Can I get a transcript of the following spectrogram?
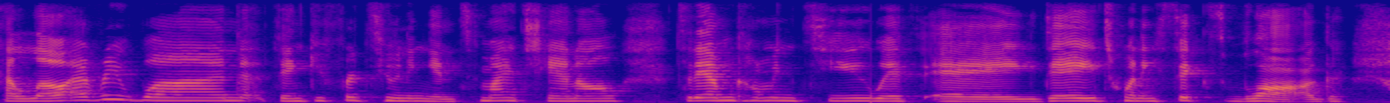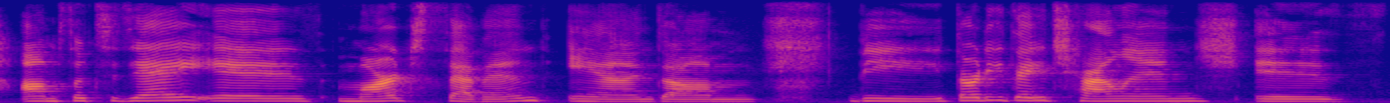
Hello everyone. Thank you for tuning into my channel. Today I'm coming to you with a day 26 vlog. Um, so today is March 7th and um, the 30 day challenge is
